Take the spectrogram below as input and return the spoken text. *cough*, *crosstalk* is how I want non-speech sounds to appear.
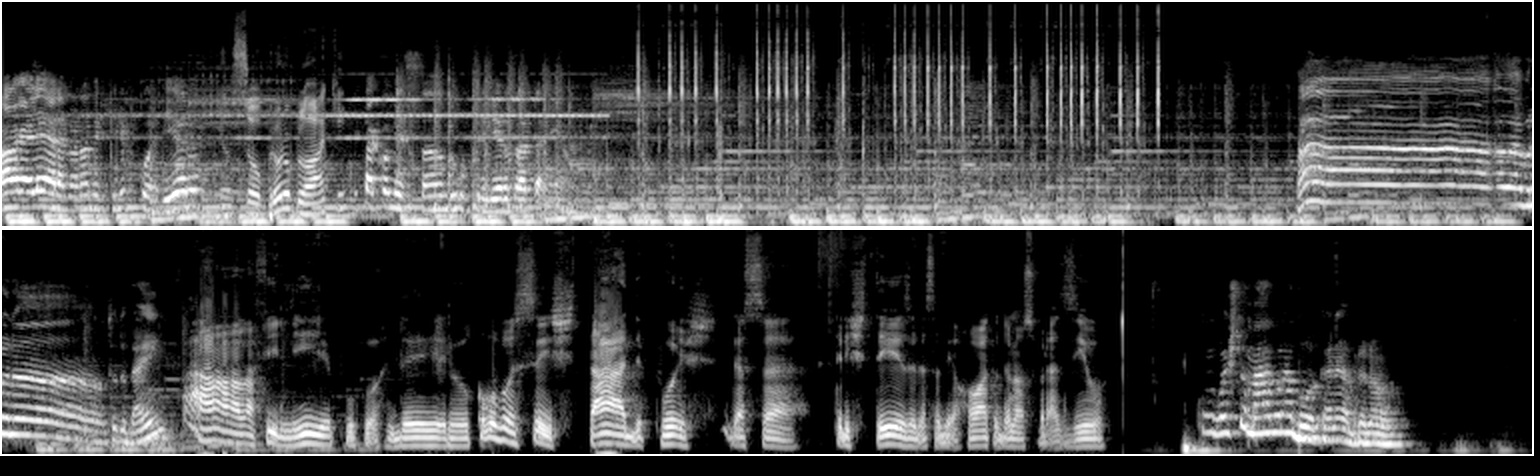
Fala galera, meu nome é Filipe Cordeiro. Eu sou o Bruno Bloch. E está começando o primeiro tratamento. Fala, Brunão! Tudo bem? Fala, Filipe Cordeiro. Como você está depois dessa tristeza, dessa derrota do nosso Brasil? Com gosto amargo na boca, né, Brunão?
